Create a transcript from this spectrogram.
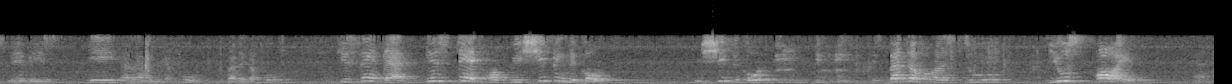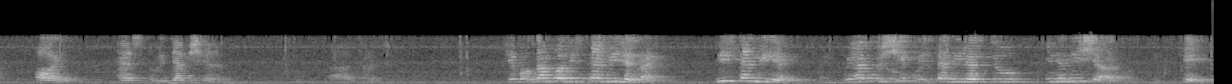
his name is A. Alan Gafu, Brother. He said that instead of we shipping the gold, we ship the gold, it's better for us to use oil, oil as a redemption uh, currency. Okay, for example, this 10 million, right? This 10 million, we have to ship this 10 million to Indonesia. Okay,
